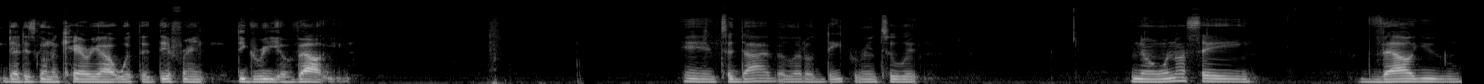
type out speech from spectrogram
that is going to carry out with a different degree of value? And to dive a little deeper into it, you know, when I say value,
